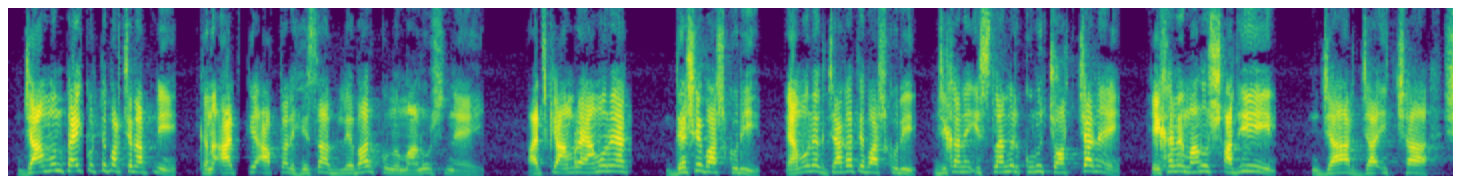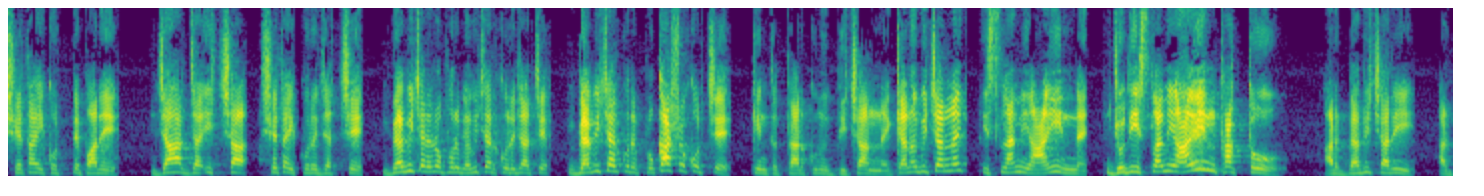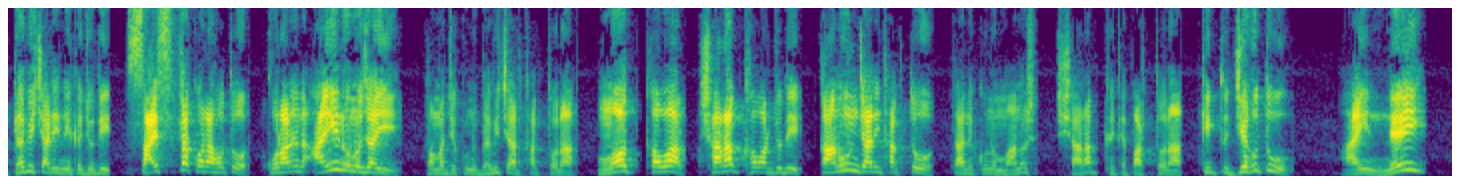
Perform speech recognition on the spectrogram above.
যেমন তাই করতে পারছেন আপনি। কেন আজকে আপনার হিসাব লেবার কোনো মানুষ নেই। আজকে আমরা এমন এক দেশে বাস করি, এমন এক জায়গাতে বাস করি, যেখানে ইসলামের কোনো চর্চা নেই। এখানে মানুষ স্বাধীন। যার যা ইচ্ছা সেটাই করতে পারে। যার যা ইচ্ছা সেটাই করে যাচ্ছে। ব্যবিচারের ওপরে ব্যবিচার করে যাচ্ছে। ব্যবিচার করে প্রকাশও করছে। কিন্তু তার কোনো বিচার নেই। কেন বিচার নাই? ইসলামী আইন নেই। যদি ইসলামী আইন থাকতো, আর ব্যবিচারী আর ব্যবিচারিণীকে যদি সায়স্তা করা হতো, কোরআনের আইন অনুযায়ী সমাজে কোনো ব্যবিচার থাকতো না। মদ খাওয়ার, শারাব খাওয়ার যদি কানুন জারি থাকতো, তাহলে কোনো মানুষ শারাব খেতে পারতো না। কিন্তু যেহেতু আইন নেই,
